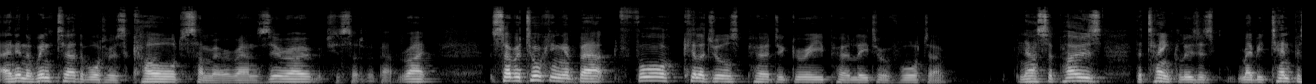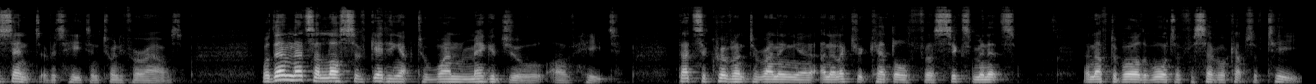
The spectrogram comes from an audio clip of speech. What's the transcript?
And in the winter, the water is cold, somewhere around zero, which is sort of about right. So we're talking about 4 kilojoules per degree per litre of water. Now, suppose the tank loses maybe 10% of its heat in 24 hours. Well, then that's a loss of getting up to one megajoule of heat. That's equivalent to running a, an electric kettle for six minutes, enough to boil the water for several cups of tea.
